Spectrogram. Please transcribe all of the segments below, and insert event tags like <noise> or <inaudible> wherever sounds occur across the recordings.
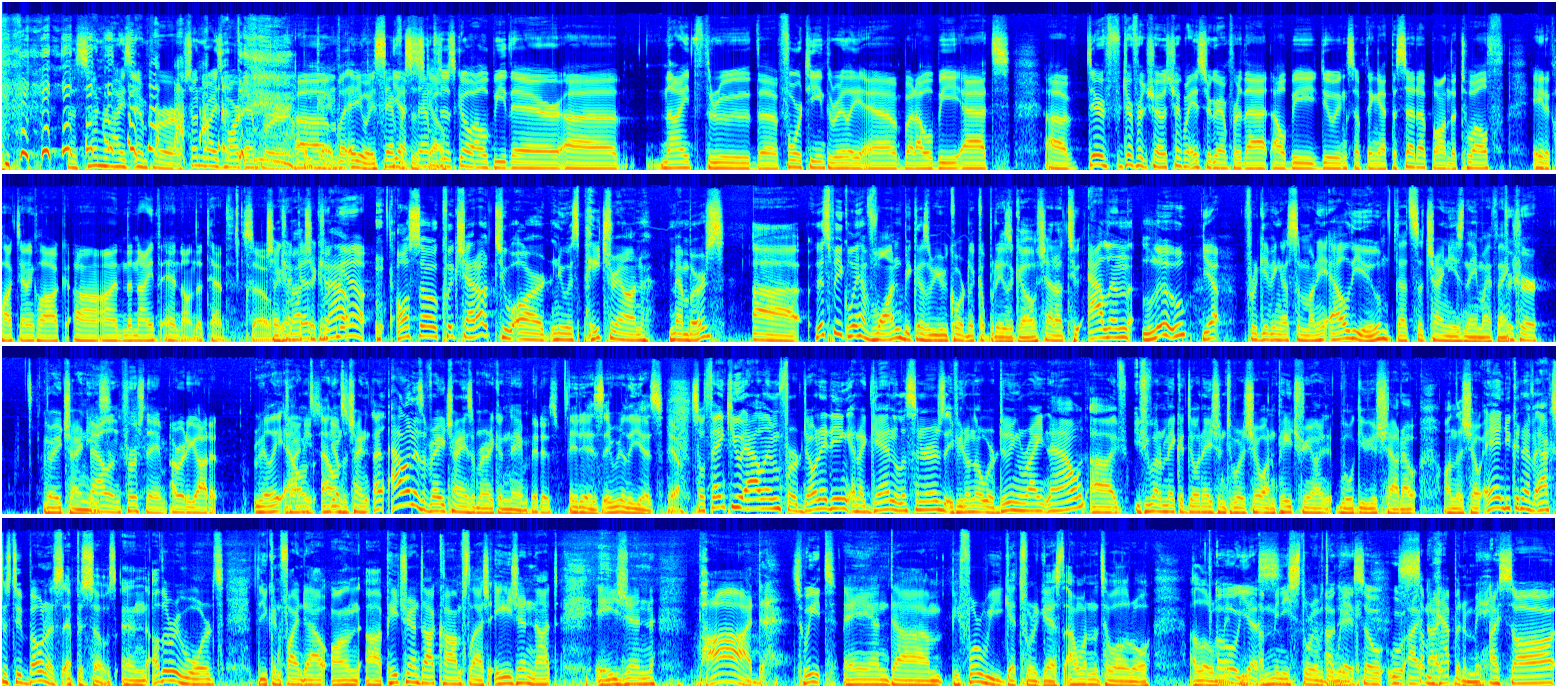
<laughs> the Sunrise Emperor, Sunrise Mart Emperor. okay, Um, but anyway, San yeah, Francisco. San Francisco. I will be there uh, 9th through the 14th, really. Uh, but I will be at uh, diff- different shows. Check my Instagram for that. I'll be doing something at the setup on the 12th, 8 o'clock, 10 o'clock, uh, on the 9th and on the 10th. So check Check out, check me out. out. Also, quick shout out to our newest Patreon members. Uh, this week we have one because we recorded a couple days ago. Shout out to Alan Liu Yep, for giving us some money. Lu, that's a Chinese name, I think. for sure. Very Chinese. Alan, first name. I already got it. Really? Chinese, Alan's, Alan's yep. a Chinese. Alan is a very Chinese American name. It is. It is. It really is. Yeah. So thank you, Alan, for donating. And again, listeners, if you don't know what we're doing right now, uh, if, if you want to make a donation to our show on Patreon, we'll give you a shout out on the show, and you can have access to bonus episodes and other rewards that you can find out on uh, Patreon.com/slash Asian Not Asian Pod. Sweet. And um, before we get to our guest, I want to tell a little, a little, Oh, mi- yes. a mini story of the Okay, week. so uh, I- something I- happened to me. I saw.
